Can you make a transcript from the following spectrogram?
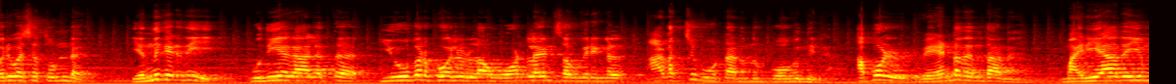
ഒരു വശത്തുണ്ട് എന്ന് കരുതി പുതിയ കാലത്ത് യൂബർ പോലുള്ള ഓൺലൈൻ സൗകര്യങ്ങൾ അടച്ചുപൂട്ടാനൊന്നും പോകുന്നില്ല. അപ്പോൾ വേണ്ടത് എന്താണ് മര്യാദയും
